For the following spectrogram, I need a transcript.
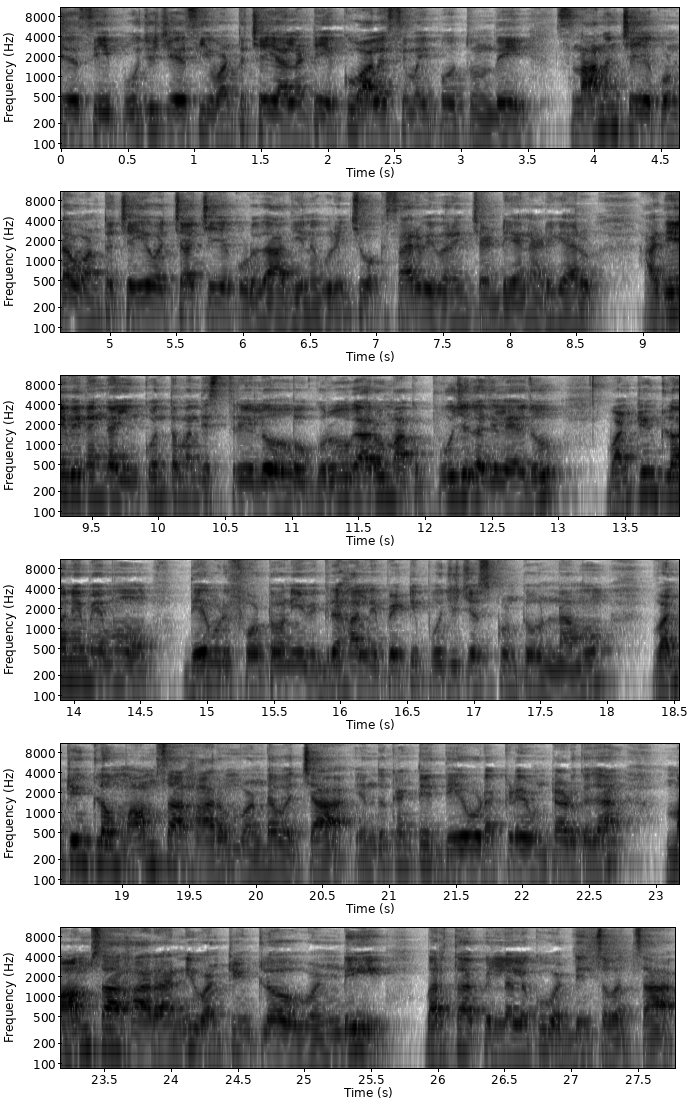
చేసి పూజ చేసి వంట చేయాలంటే ఎక్కువ ఆలస్యం అయిపోతుంది. స్నానం చేయకుండా వంట చేయవచ్చా చేయకూడదా? దీని గురించి ఒకసారి వివరించండి అని అడిగారు. అదేవిధంగా ఇంకొంతమంది స్త్రీలు గురువు గారు మాకు పూజ గది లేదు. వంటింట్లోనే మేము దేవుడి ఫోటోని విగ్రహాల్ని పెట్టి పూజ చేసుకుంటూ ఉన్నాము. వంటింట్లో మాంసాహారం వండవచ్చా? ఎందుకంటే దేవుడు అక్కడే ఉంటాడు కదా. మాంసాహారాన్ని వంటింట్లో వండి భర్త పిల్లలకు వడ్డించవచ్చా?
